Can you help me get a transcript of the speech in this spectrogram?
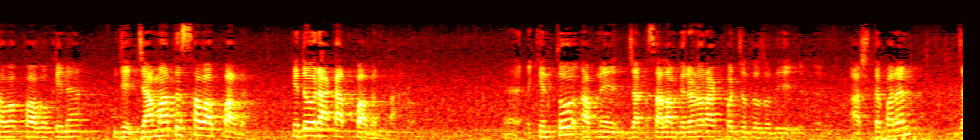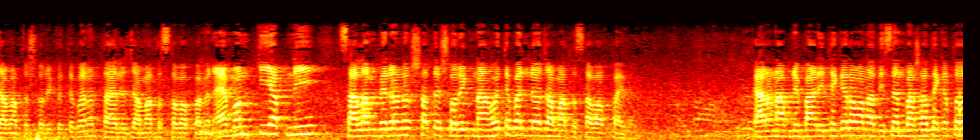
সবাব পাবো কিনা? যে জামাতে সবাব পাবেন, কিন্তু ওই রাকাত পাবেন না। কিন্তু আপনি সালাম পেরানোর আগ পর্যন্ত যদি আসতে পারেন, জামাতে শরিক হতে পারেন, তাহলে জামাতে সবাব পাবেন। এমনকি আপনি সালাম ফেরানোর সাথে শরিক না হইতে পারলেও জামাতে সবাব পাইবেন। কারণ আপনি বাড়ি থেকে রওনা দিচ্ছেন বাসা থেকে তো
